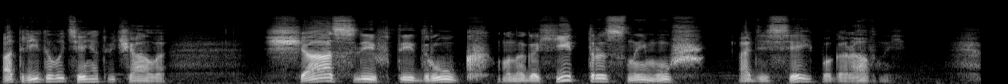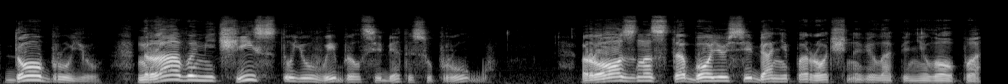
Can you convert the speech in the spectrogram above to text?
Атридова тень отвечала, «Счастлив ты, друг, многохитростный муж, Одиссей богоравный! Добрую, нравами чистую выбрал себе ты супругу. Розно с тобою себя непорочно вела Пенелопа,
